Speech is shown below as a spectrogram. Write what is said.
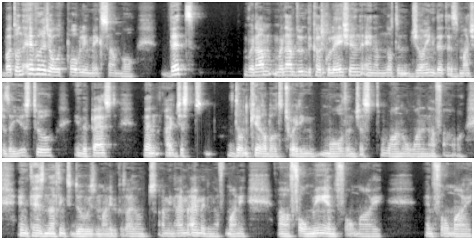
But on average, I would probably make some more. That when I'm when I'm doing the calculation and I'm not enjoying that as much as I used to in the past, then I just don't care about trading more than just one or one and a half hour. And it has nothing to do with money because I don't, I mean, I'm, I made enough money uh, for me and for my, and for my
